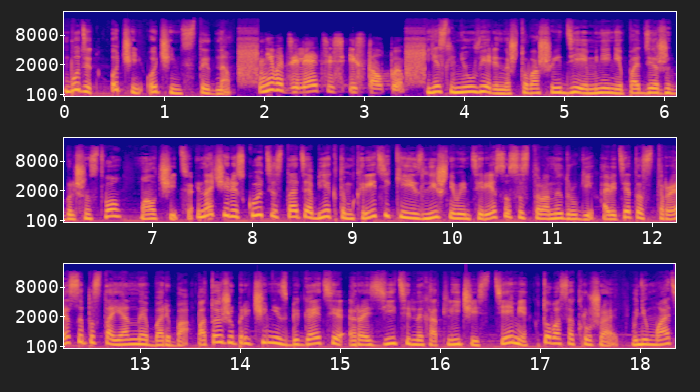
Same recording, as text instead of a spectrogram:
будет очень-очень стыдно. Не выделяйтесь из толпы. Если не уверены, что ваши идеи и мнения поддержит большинство, молчите. Иначе рискуете стать объектом критики и излишнего интереса со стороны других. А ведь это стресс и постоянная борьба. По той же причине избегайте разительных отличий с теми, кто вас окружает. Внимательно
